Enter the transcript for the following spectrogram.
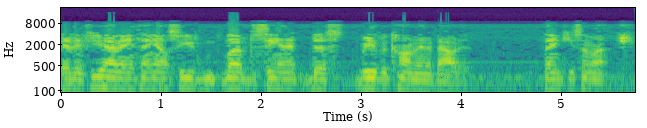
And if you have anything else you'd love to see in it, just leave a comment about it. Thank you so much.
